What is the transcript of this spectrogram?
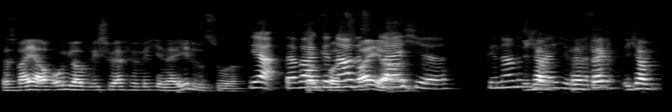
Das war ja auch unglaublich schwer für mich in der E-Dressur. Ja, da war Von genau das Jahren. Gleiche. Genau das Ich Gleiche perfekt, ich habe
